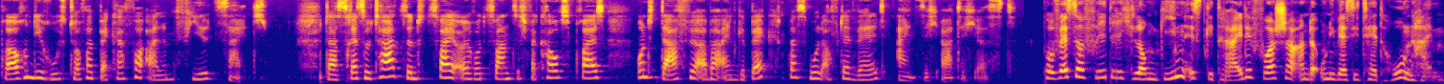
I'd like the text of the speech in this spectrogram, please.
brauchen die Rußtorfer Bäcker vor allem viel Zeit. Das Resultat sind 2,20 Euro Verkaufspreis und dafür aber ein Gebäck, das wohl auf der Welt einzigartig ist. Professor Friedrich Longin ist Getreideforscher an der Universität Hohenheim.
